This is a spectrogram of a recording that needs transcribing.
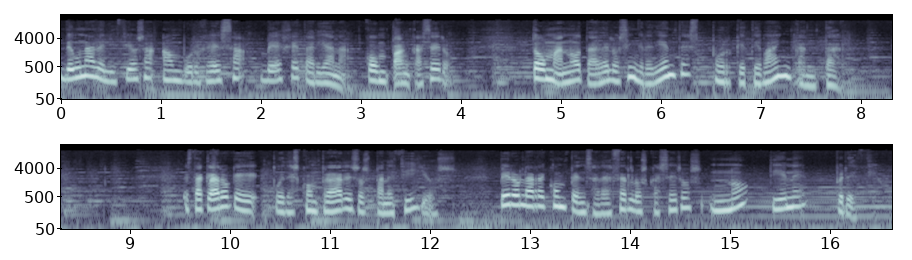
de una deliciosa hamburguesa vegetariana con pan casero. Toma nota de los ingredientes porque te va a encantar. Está claro que puedes comprar esos panecillos, pero la recompensa de hacerlos caseros no tiene precio.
